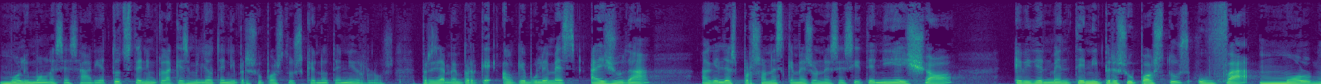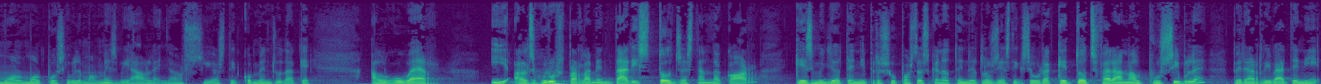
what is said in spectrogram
molt i molt necessària. Tots tenim clar que és millor tenir pressupostos que no tenir-los, precisament perquè el que volem és ajudar aquelles persones que més ho necessiten. I això, evidentment, tenir pressupostos ho fa molt, molt, molt possible, molt més viable. Llavors, jo estic convençuda que el govern i els grups parlamentaris tots estan d'acord que és millor tenir pressupostos que no tenir-los. I estic segura que tots faran el possible per arribar a tenir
